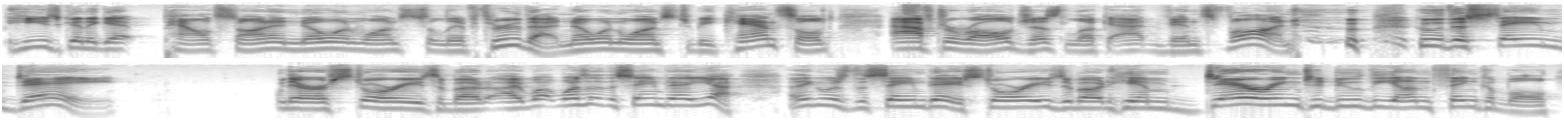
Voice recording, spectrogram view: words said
he's going to get pounced on, and no one wants to live through that. No one wants to be canceled. After all, just look at Vince Vaughn, who, the same day there are stories about I what was it the same day? Yeah, I think it was the same day. Stories about him daring to do the unthinkable,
